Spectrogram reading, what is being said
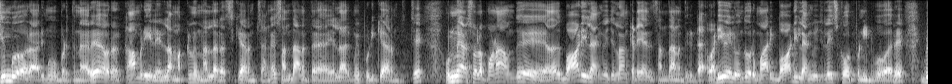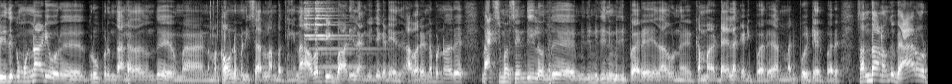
சிம்பு அவரை அறிமுகப்படுத்தினார். அவர் காமெடியில் எல்லா மக்களும் நல்லா ரசிக்க ஆரம்பித்தாங்க சந்தானத்தை எல்லாருக்குமே பிடிக்க ஆரம்பிச்சிச்சு. உண்மையாக சொல்லப்போனால் வந்து அதாவது பாடி லாங்குவேஜ்லாம் கிடையாது சந்தானத்துக்கிட்ட. வடிவேல் வந்து ஒரு மாதிரி பாடி லாங்குவேஜ்லேயே ஸ்கோர் பண்ணிட்டு போவார். இப்போ இதுக்கு முன்னாடி ஒரு குரூப் இருந்தாங்க. அதாவது வந்து ம- நம்ம கவுண்டமணி சார்லாம் பார்த்தீங்கன்னா அவர்த்தையும் பாடி லாங்குவேஜே கிடையாது. அவர் என்ன பண்ணுவார்? மேக்ஸிமம் செந்தியில் வந்து மிதி மிதின்னு மிதிப்பார் ஏதாவது ஒன்று கம்ம டைலாக் அடிப்பார் அந்த மாதிரி போயிட்டே இருப்பார். சந்தானம் வந்து வேற ஒரு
